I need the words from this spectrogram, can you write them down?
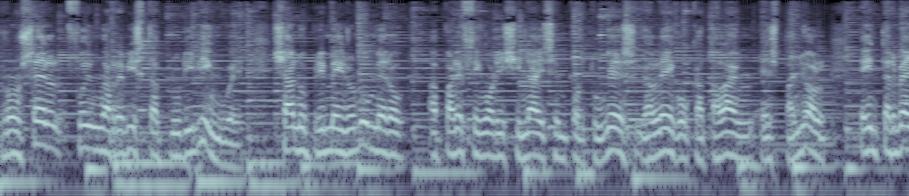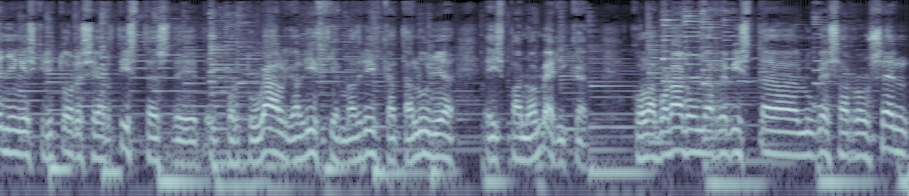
Ronsel foi unha revista plurilingüe. Xa no primeiro número aparecen orixinais en portugués, galego, catalán e español e interveñen escritores e artistas de Portugal, Galicia, Madrid, Cataluña e Hispanoamérica. Colaboraron na revista luguesa Ronsel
